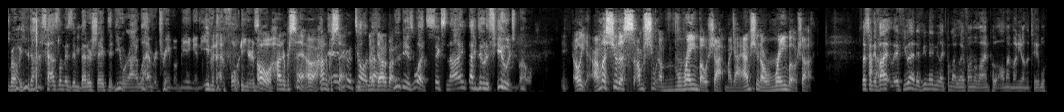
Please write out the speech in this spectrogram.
bro, Udonis Haslem is in better shape than you or I will ever dream of being in, even at 40 years oh, old. Oh, 100 percent. Oh, 100 percent. No guy. doubt about it. UD is what six nine. That dude is huge, bro. Oh yeah, I'm gonna shoot a. I'm shooting a rainbow shot, my guy. I'm shooting a rainbow shot. Listen, if I if you had if you made me like put my life on the line, put all my money on the table,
